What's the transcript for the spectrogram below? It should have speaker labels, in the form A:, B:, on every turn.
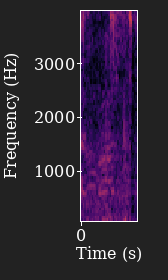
A: Come on, come on.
